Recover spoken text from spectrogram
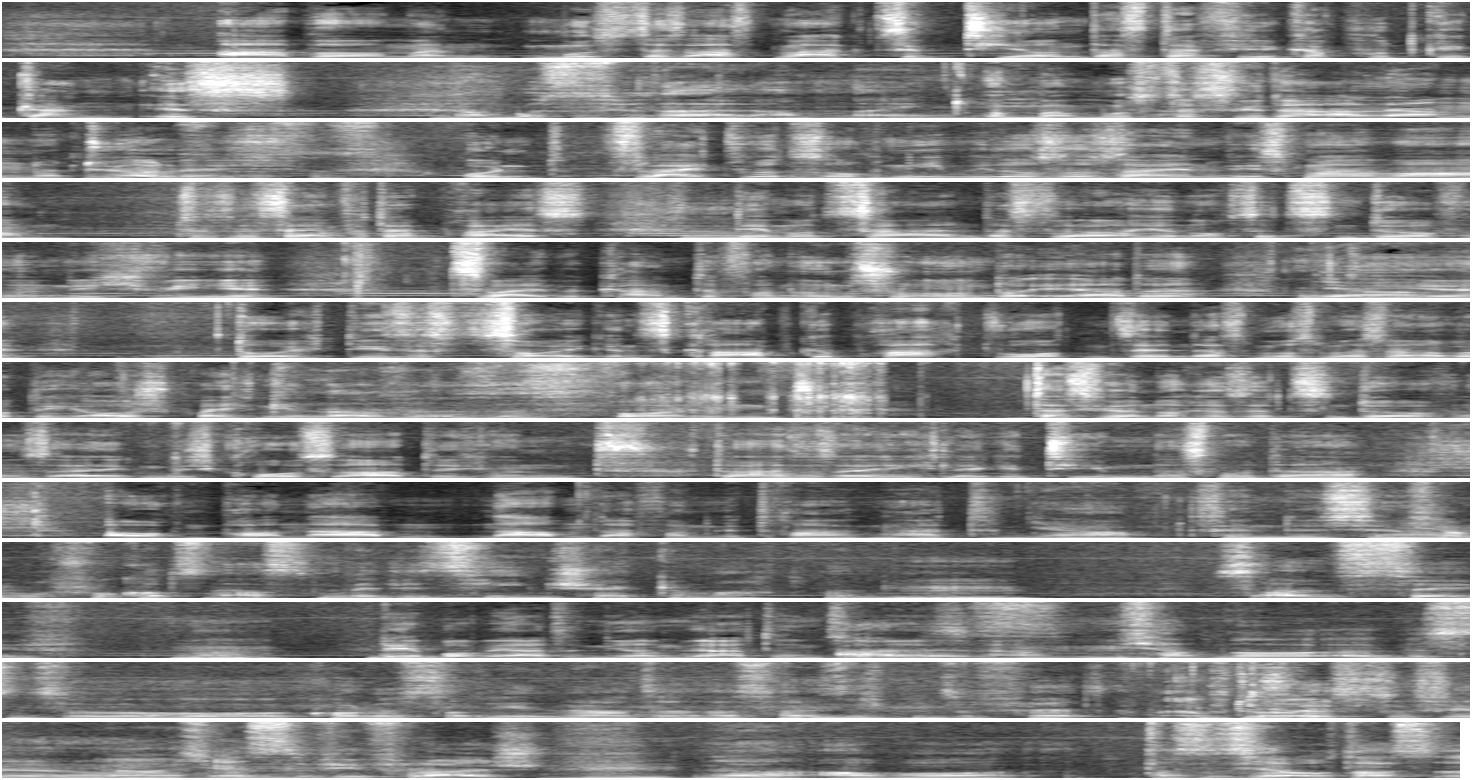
aber man muss das erstmal akzeptieren, dass da viel kaputt gegangen ist. man muss es wieder erlernen eigentlich. Und man muss das wieder erlernen, natürlich. Genau so und vielleicht wird es auch nie wieder so sein, wie es mal war. Das ist einfach der Preis, den wir zahlen, dass wir hier noch sitzen dürfen und nicht wie zwei Bekannte von uns schon unter Erde, Ja. die durch dieses Zeug ins Grab gebracht worden sind. Das muss man wirklich aussprechen. Genau so ist es. Und dass wir noch hier sitzen dürfen, ist eigentlich großartig und da ist es eigentlich legitim, dass man da auch ein paar Narben, Narben davon getragen hat. Ja. Finde ich, ja. Ich habe auch vor kurzem erst einen Medizincheck gemacht bei mir. Ist alles safe. Ne? Mhm. Leberwerte, Nierenwerte und sowas. Alles. Ja. mhm. Ich habe nur ein bisschen zu hohe Cholesterinwerte, das heißt, ich bin zu fett. Auf Du Deutsch. frisst zu viel, ja. Ja, ich esse zu viel Fleisch. Ne, aber das ist ja auch das, äh,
